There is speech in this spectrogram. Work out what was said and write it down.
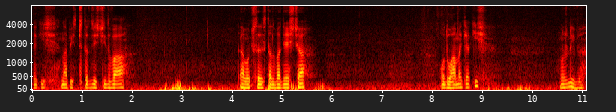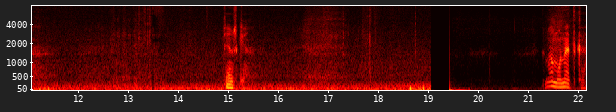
jakiś napis 42 albo 420. Odłamek jakiś? Możliwe. Ciężkie. Mam monetkę.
